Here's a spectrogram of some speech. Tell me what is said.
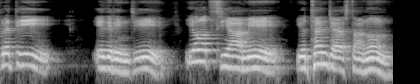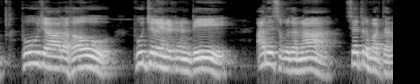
ప్రతి ఎదిరించి యోత్స్యామి యుద్ధం చేస్తాను. పూజారహౌ పూజ్యులైనటువంటి అరిసూదన శత్రుమర్దన.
